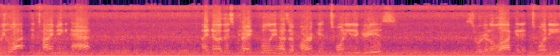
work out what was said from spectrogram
we lock the timing at. I know this crank pulley has a mark at 20 degrees, so we're gonna lock it at 20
